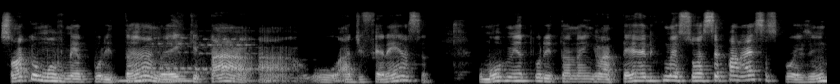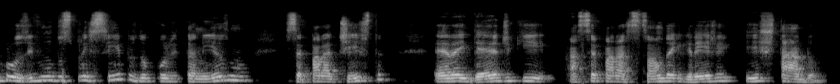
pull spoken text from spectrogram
Só que o movimento puritano, é aí que está a, a diferença, o movimento puritano na Inglaterra ele começou a separar essas coisas. Inclusive, um dos princípios do puritanismo separatista era a ideia de que a separação da igreja e Estado.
